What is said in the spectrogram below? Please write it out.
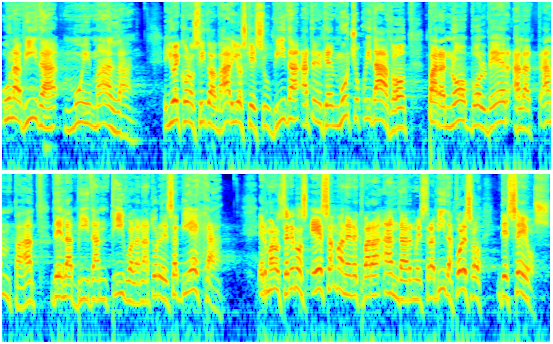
una vida muy mala yo he conocido a varios que su vida ha tenido que tener mucho cuidado para no volver a la trampa de la vida antigua, la naturaleza vieja. Hermanos, tenemos esa manera para andar nuestra vida. Por eso, deseos.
